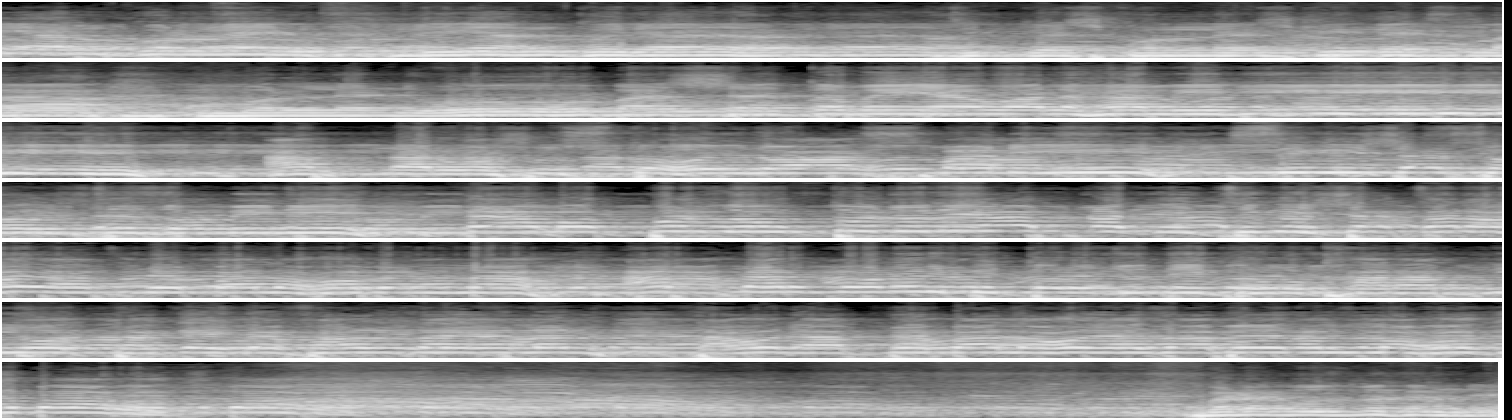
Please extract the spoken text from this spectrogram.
ধ্যান করলেন ধ্যান করে জিজ্ঞেস করলেন, কি দেখলা? বললেন, ও বাদশাহ, তুমি আওয়াল হামিদি, আপনার অসুস্থ হইল আসমানি, চিকিৎসা চলছে জমিনি। কেমন পর্যন্ত যদি আপনাকে চিকিৎসা করা হয়, আপনি ভালো হবেন না। আপনার মনের ভিতরে যদি কোনো খারাপ নিয়ত থাকে, এটা ফালতায় আনেন, তাহলে আপনি ভালো হয়ে যাবেন। আল্লাহ আকবার। বেটা, বুঝলো কেমনে?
